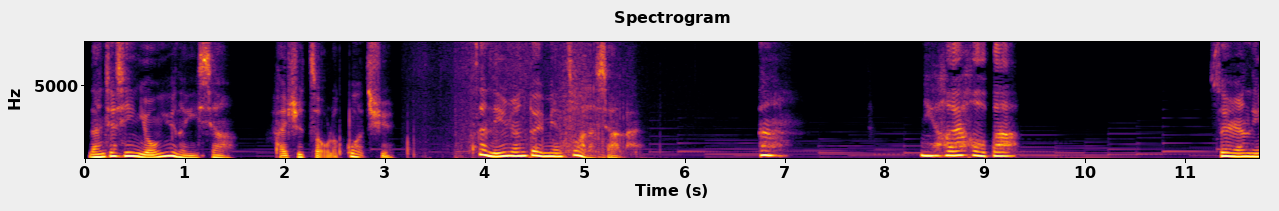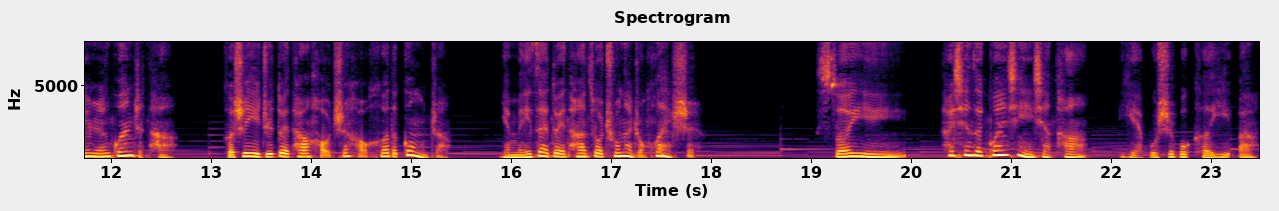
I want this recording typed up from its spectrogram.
蓝嘉欣犹豫了一下，还是走了过去，在林然对面坐了下来。嗯，你还好吧？虽然林然关着他，可是一直对他好吃好喝的供着，也没再对他做出那种坏事，所以。他现在关心一下他也不是不可以吧？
